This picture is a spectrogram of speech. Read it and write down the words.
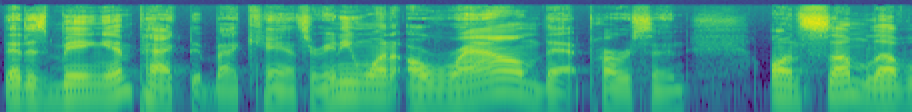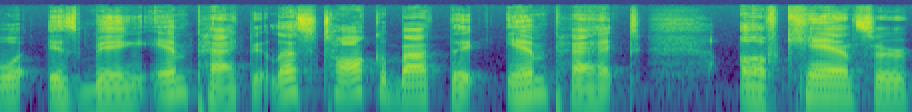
that is being impacted by cancer. Anyone around that person on some level is being impacted. Let's talk about the impact of cancer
